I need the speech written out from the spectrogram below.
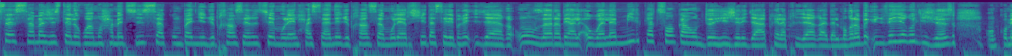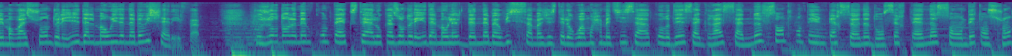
Sa Majesté le roi Mohamed VI, accompagné du prince héritier Moulay El-Hassan et du prince Moulay Rachid, a célébré hier 11 Rabi al-Awwal 1442 Hijriya après la prière d'Al-Maghrib, une veillée religieuse en commémoration de l'Eid al-Mawlid al-Nabawi Sharif. Toujours dans le même contexte et à l'occasion de l'Eid al-Mawlid al-Nabawi, Sa Majesté le roi Mohamed VI a accordé sa grâce à 931 personnes, dont certaines sont en détention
